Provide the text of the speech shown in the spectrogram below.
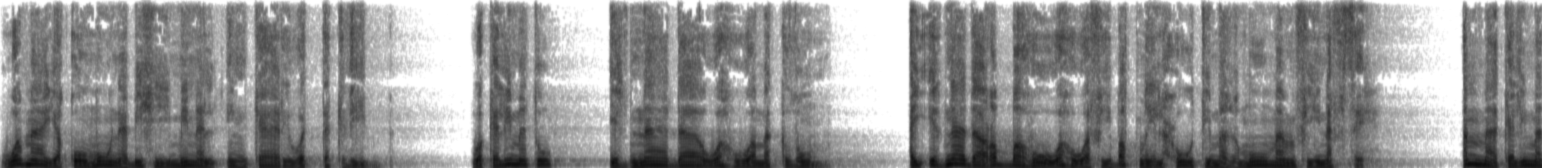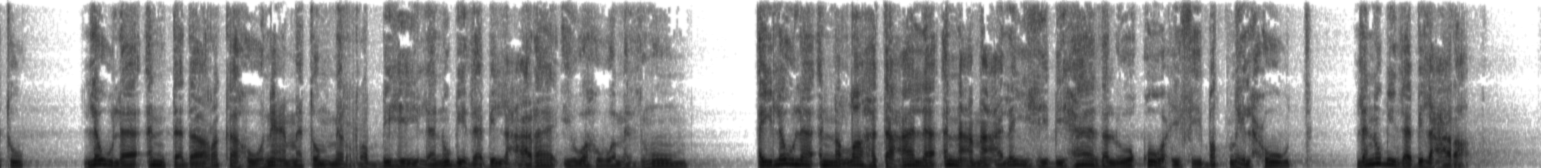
وما يقومون به من الإنكار والتكذيب. وكلمة إذ نادى وهو مكظوم أي إذ نادى ربه وهو في بطن الحوت مغموما في نفسه. أما كلمة لولا أن تداركه نعمة من ربه لنبذ بالعراء وهو مذموم أي لولا أن الله تعالى أنعم عليه بهذا الوقوع في بطن الحوت لنبذ بالعراء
